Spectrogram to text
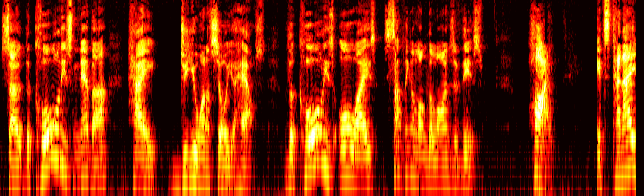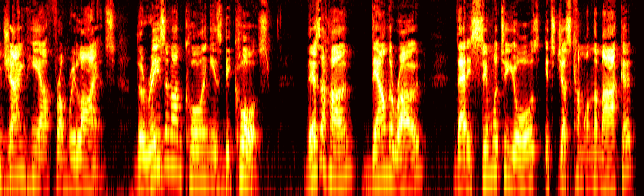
So the call is never, "Hey, do you want to sell your house?" The call is always something along the lines of this. Hi, it's Tanae Jane here from Reliance. The reason I'm calling is because there's a home down the road that is similar to yours. It's just come on the market.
